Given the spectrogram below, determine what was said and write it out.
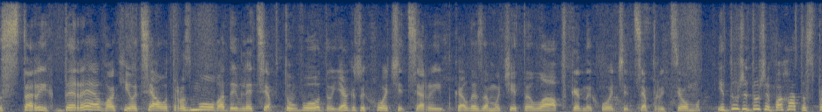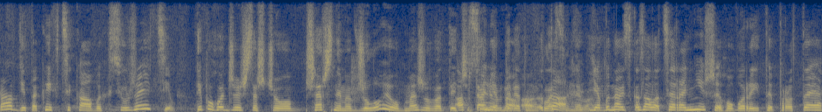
старих деревах, і оця от розмова дивляться в ту воду, як же хочеться рибки, але замочити лапки не хочеться при цьому. І дуже дуже багато справді таких цікавих сюжетів. Ти погоджуєшся, що шершними бджолою обмежувати читання в 9 класі так. не варто? Я би навіть сказала, це раніше говорити про те,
